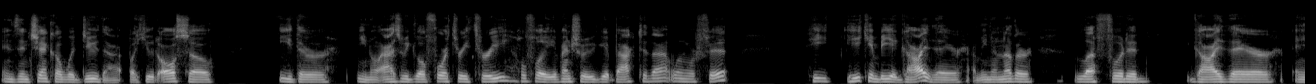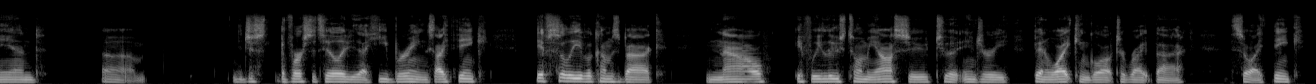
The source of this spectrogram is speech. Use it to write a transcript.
And Zinchenko would do that, but he would also either, you know, as we go 4-3-3, hopefully eventually we get back to that when we're fit, he he can be a guy there. I mean, another left-footed guy there, and um, just the versatility that he brings. I think if Saliba comes back now, if we lose Tomiyasu to an injury, Ben White can go out to right back. So I think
